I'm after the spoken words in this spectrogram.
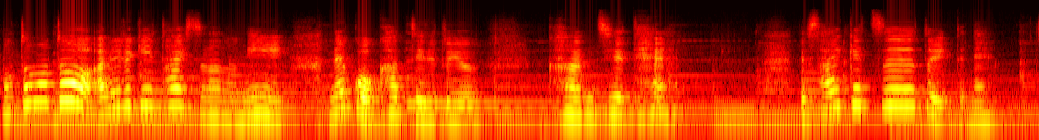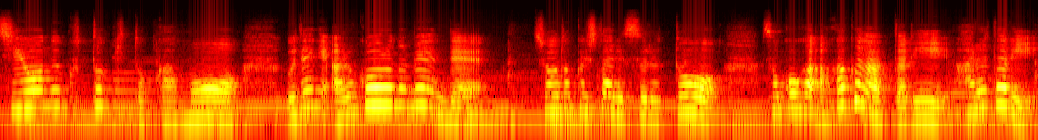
もともとアレルギー体質なのに猫を飼っているという感じで で採血といってね血を抜く時とかも腕にアルコールの面で消毒したりするとそこが赤くなったり腫れたり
